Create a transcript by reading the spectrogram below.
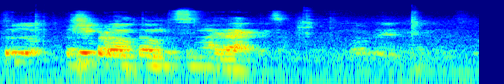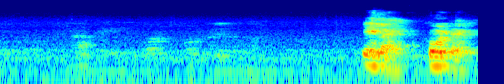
ಫುಲ್ ಖುಷಿ ಪಡುವಂತ ಒಂದು ಸಿನಿಮಾ ಇದಾಗುತ್ತೆ ಸರ್ ಇಲ್ಲ ಕೋರ್ಟಲ್ಲಿ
